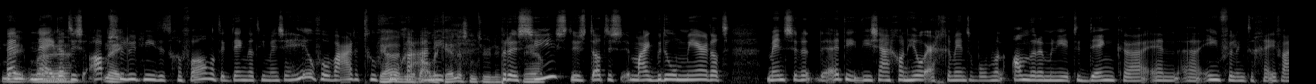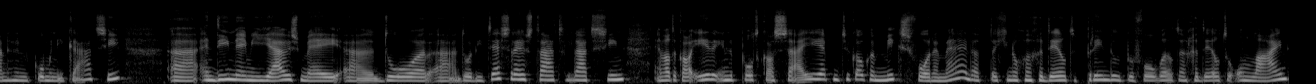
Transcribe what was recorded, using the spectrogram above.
nee, nee, maar, dat eh, is absoluut niet het geval. Want ik denk dat die mensen heel veel waarde Ja, die toevoegen aan die kennis natuurlijk. Precies, dus dat is. Maar ik bedoel meer dat mensen die, die zijn gewoon heel erg gewend om op een andere manier te denken en invulling te geven aan hun communicatie. Eh, en die neem je juist mee eh, door, eh, door die testresultaten te laten zien. En wat ik al eerder in de podcast zei, je hebt natuurlijk ook een mixvorm. Hè? Dat, dat je nog een gedeelte print doet, bijvoorbeeld een gedeelte online.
